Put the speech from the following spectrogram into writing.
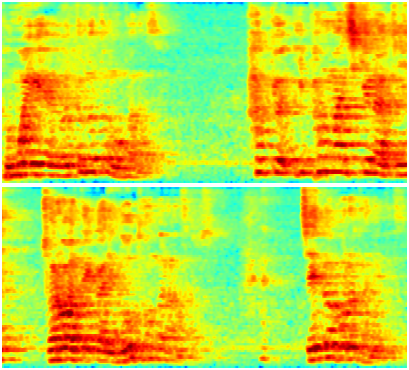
부모에게 어떤 것도 못 받았어요. 학교 입학만 시켜놨지 졸업할 때까지 노트 한 권 안 사줬어요. 제가 벌러 다녀야 됐어요.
